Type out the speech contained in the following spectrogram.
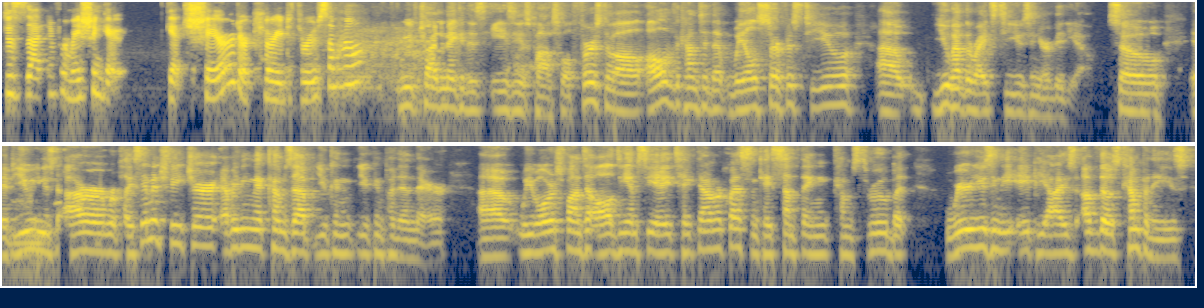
does that information get get shared or carried through somehow? We've tried to make it as easy as possible. First of all, all of the content that will surface to you, uh, you have the rights to use in your video. So if you used our replace image feature, everything that comes up, you can you can put in there. Uh, we will respond to all DMCA takedown requests in case something comes through, but we're using the APIs of those companies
